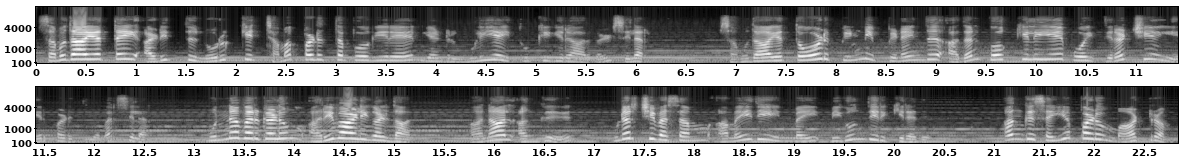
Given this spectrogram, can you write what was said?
சமுதாயத்தை அடித்து நொறுக்கிச் சமப்படுத்தப் போகிறேன் என்று உளியை தூக்குகிறார்கள் சிலர். சமுதாயத்தோடு பின்னி பிணைந்து அதன் போக்கிலேயே போய் திரட்சியை ஏற்படுத்தியவர் சிலர். முன்னவர்களும் அறிவாளிகள்தான். ஆனால் அங்கு உணர்ச்சிவசம் அமைதியின்மை மிகுந்திருக்கிறது. அங்கு செய்யப்படும் மாற்றம்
